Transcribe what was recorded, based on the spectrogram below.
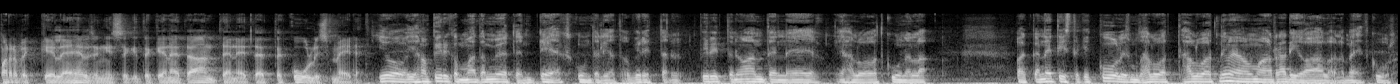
parvekkeille ja Helsingissäkin tekee näitä antenneita, että kuulis meidät. Joo, ihan Pirkanmaata myöten DX-kuuntelijat on virittänyt, virittänyt antenneja ja, ja haluavat kuunnella, vaikka netistäkin kuulis, mutta haluavat, haluavat nimenomaan radioaaloilla meidät kuulla.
